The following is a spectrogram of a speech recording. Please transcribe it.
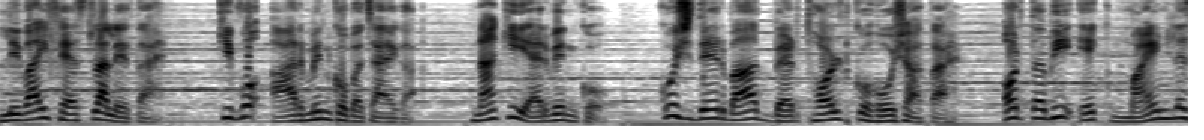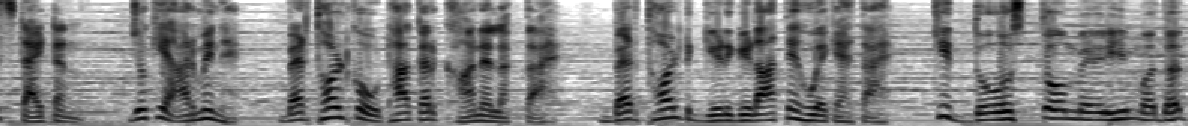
लिवाई फैसला लेता है कि वो आर्मिन को बचाएगा, ना कि एरविन को। कुछ देर बाद बेर्थोल्ट को होश आता है और तभी एक माइंडलेस टाइटन जो कि आर्मिन है, बेर्थोल्ट को उठाकर खाने लगता है। बेर्थोल्ट गिड़गिड़ाते हुए कहता है कि, दोस्तों, मेरी मदद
